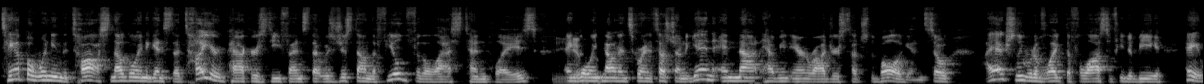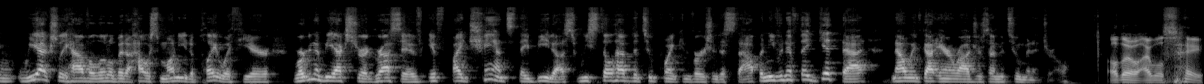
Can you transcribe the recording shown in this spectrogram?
Tampa winning the toss, now going against a tired Packers defense that was just on the field for the last 10 plays and going down and scoring a touchdown again and not having Aaron Rodgers touch the ball again. So I actually would have liked the philosophy to be hey, we actually have a little bit of house money to play with here. We're going to be extra aggressive. If by chance they beat us, we still have the two point conversion to stop. And even if they get that, now we've got Aaron Rodgers on the two minute drill. Although I will say,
